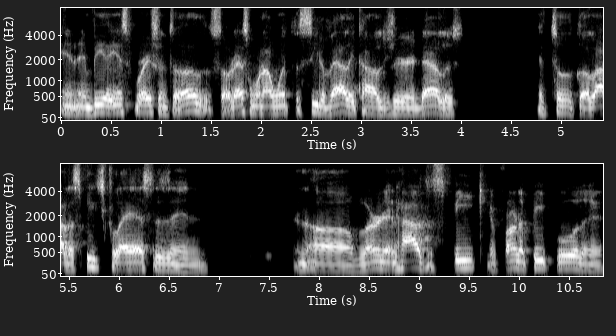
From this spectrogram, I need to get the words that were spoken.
and, and be an inspiration to others. So that's when I went to Cedar Valley College here in Dallas and took a lot of speech classes and and uh, learning how to speak in front of people and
